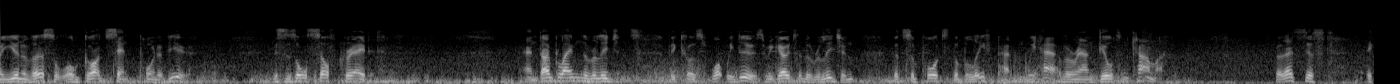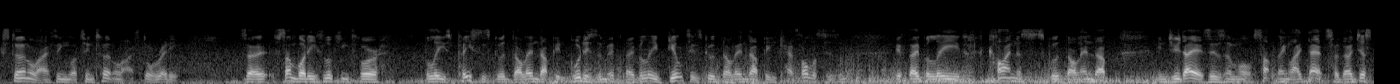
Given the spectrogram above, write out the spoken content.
a universal or God sent point of view. This is all self created. And don't blame the religions because what we do is we go to the religion that supports the belief pattern we have around guilt and karma. So that's just externalizing what's internalized already. So if somebody's looking for believes peace is good, they'll end up in Buddhism. If they believe guilt is good, they'll end up in Catholicism. If they believe kindness is good, they'll end up in Judaism or something like that. So they just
